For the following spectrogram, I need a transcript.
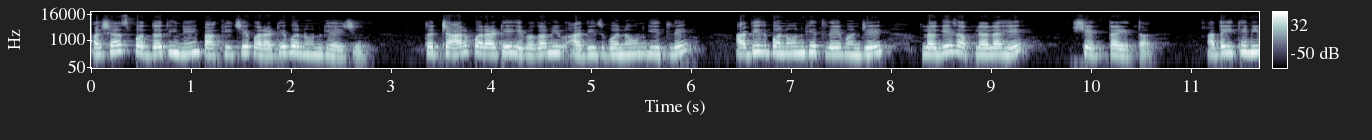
अशाच पद्धतीने बाकीचे पराठे बनवून घ्यायचे. तर चार पराठे हे बघा मी आधीच बनवून घेतले. आधीच बनवून घेतले म्हणजे लगेच आपल्याला हे शेकता येतात. आता इथे मी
